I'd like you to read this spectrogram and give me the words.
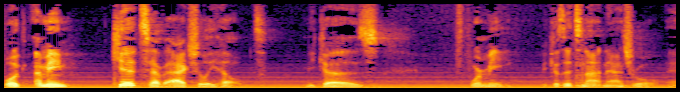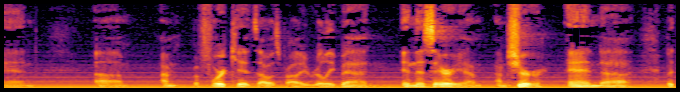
Well, I mean, kids have actually helped because for me, because it's not natural, and um, I'm before kids, I was probably really bad in this area, I'm, I'm sure. And uh, but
